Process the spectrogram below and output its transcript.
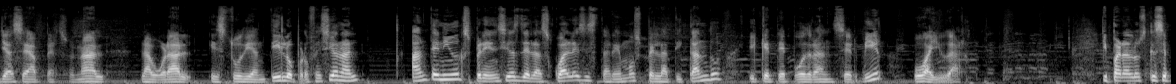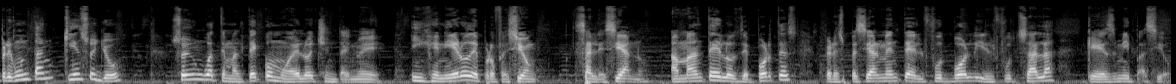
ya sea personal, laboral, estudiantil o profesional, han tenido experiencias de las cuales estaremos platicando y que te podrán servir o ayudar. Y para los que se preguntan quién soy yo, soy un guatemalteco modelo 89, ingeniero de profesión, salesiano, amante de los deportes, pero especialmente el fútbol y el futsala, que es mi pasión.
